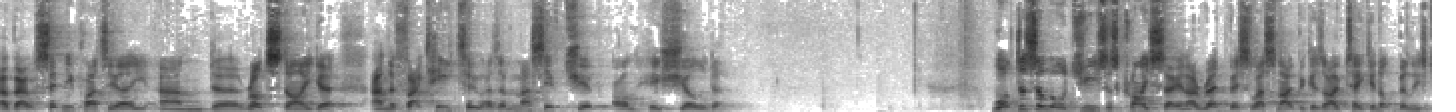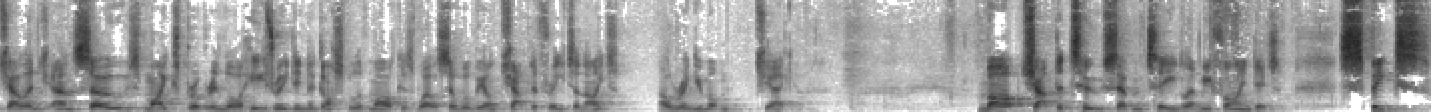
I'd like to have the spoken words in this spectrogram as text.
about Sidney Poitier and uh, Rod Steiger and the fact he too has a massive chip on his shoulder. What does the Lord Jesus Christ say? And I read this last night because I've taken up Billy's challenge, and so's Mike's brother in law. He's reading the Gospel of Mark as well, so we'll be on chapter 3 tonight. I'll ring him up and check. Mark chapter 2, 17, let me find it. Speaks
